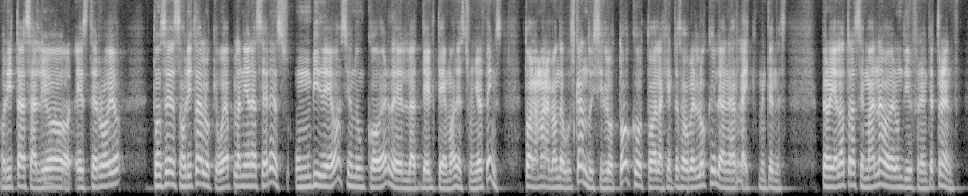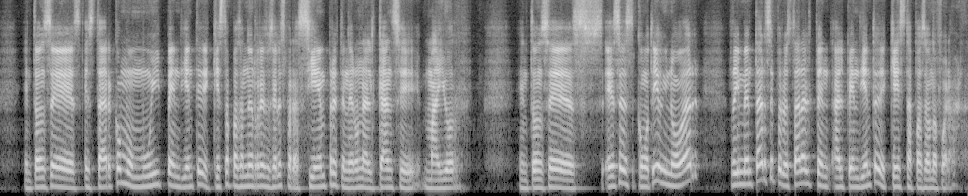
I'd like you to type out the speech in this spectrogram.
Ahorita salió este rollo. Entonces, ahorita lo que voy a planear hacer es un video haciendo un cover del tema de Stranger Things. Toda la mano lo anda buscando y si lo toco, toda la gente se va a ver loca y le van a dar like, ¿me entiendes? Pero ya la otra semana va a haber un diferente trend. Entonces, estar como muy pendiente de qué está pasando en redes sociales para siempre tener un alcance mayor entonces, ese es, como te digo, innovar, reinventarse, pero estar al, al pendiente de qué está pasando afuera, ¿verdad?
